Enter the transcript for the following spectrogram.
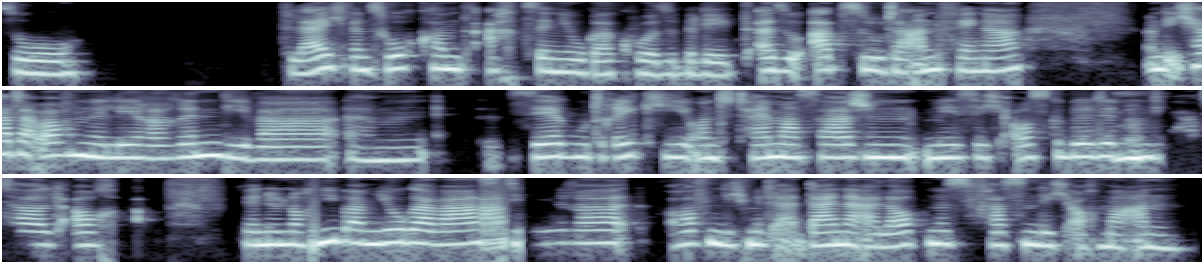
so vielleicht, wenn es hochkommt, 18 Yogakurse belegt. Also absoluter Anfänger. Und ich hatte aber auch eine Lehrerin, die war ähm, sehr gut Reiki und Thai-Massagen mäßig ausgebildet mhm. und die hat halt auch, wenn du noch nie beim Yoga warst, die Lehrer hoffentlich mit deiner Erlaubnis fassen dich auch mal an.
